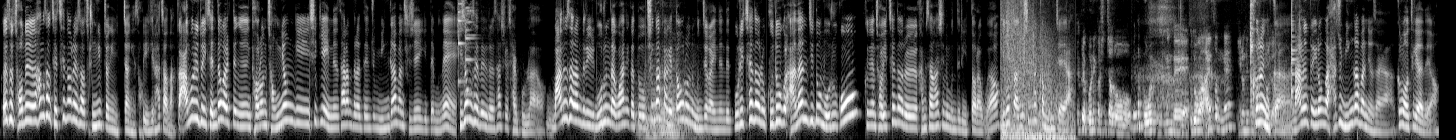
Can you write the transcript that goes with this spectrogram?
그래서 저는 항상 제 채널에서 중립적인 입장에서 얘기를 하잖아. 그러니까 아무래도 이 젠더 갈등은 결혼 정년기 시기에 있는 사람들한테는 좀 민감한 주제이기 때문에 기성세대들은 사실 잘 몰라요. 많은 사람들이 모른다고 하니까 또 심각하게 떠오르는 문제가 있는데 우리 채널을 구독을 안 한지도 모르고 그냥 저희 채널을 감상하시는 분들이 있더라고요. 이것도 아주 심각한 문제야. 댓글 보니까 진짜로 맨날 보고 있는데 구독을 안 했었네? 이런 댓글 그러니까 나는 또 이런 거 아주 민감한 여자야. 그럼 어떻게 해야 돼요?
